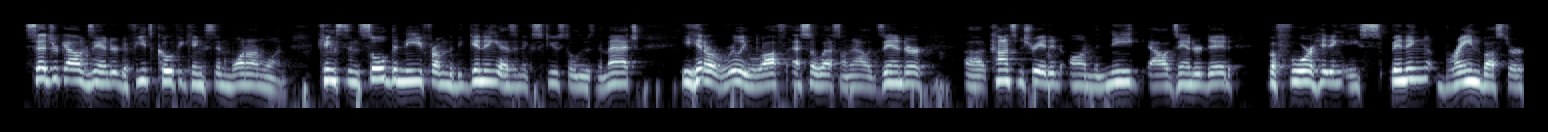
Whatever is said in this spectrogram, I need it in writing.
Cedric Alexander defeats Kofi Kingston one on one. Kingston sold the knee from the beginning as an excuse to lose the match. He hit a really rough SOS on Alexander, uh, concentrated on the knee, Alexander did, before hitting a spinning brainbuster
